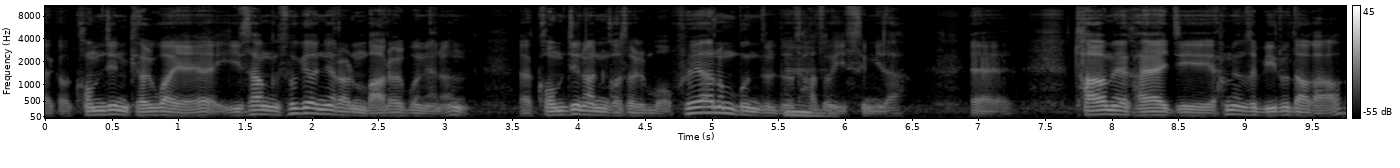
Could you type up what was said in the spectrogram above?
예, 그 검진 결과에 이상 소견이라는 말을 보면은 예, 검진한 것을 뭐 후회하는 분들도 음. 다소 있습니다. 예, 다음에 가야지 하면서 미루다가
